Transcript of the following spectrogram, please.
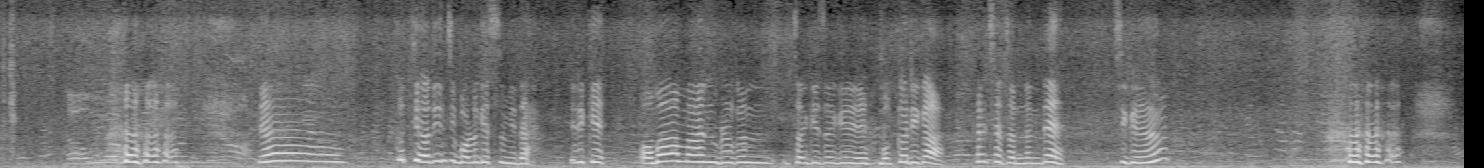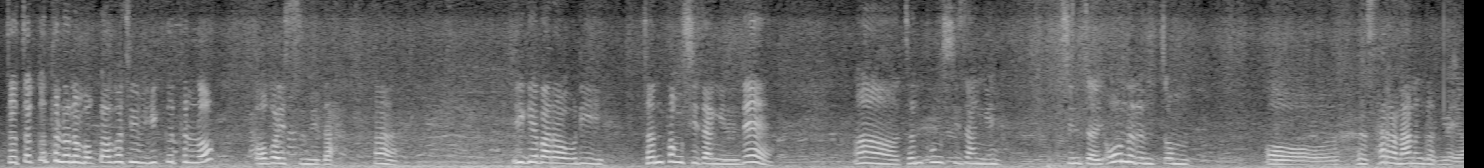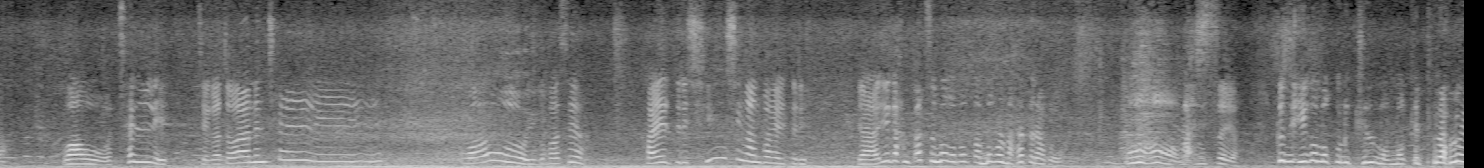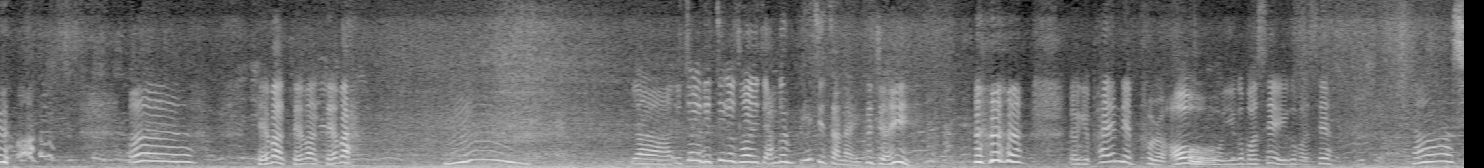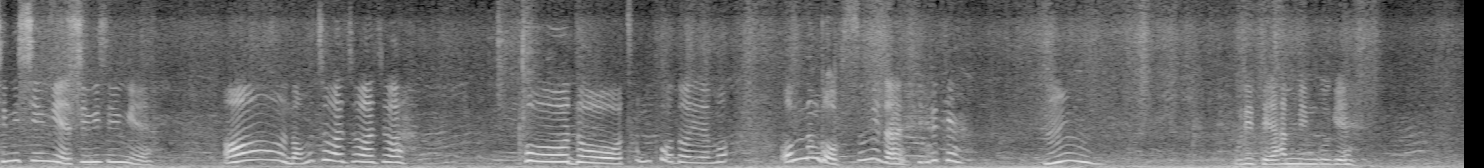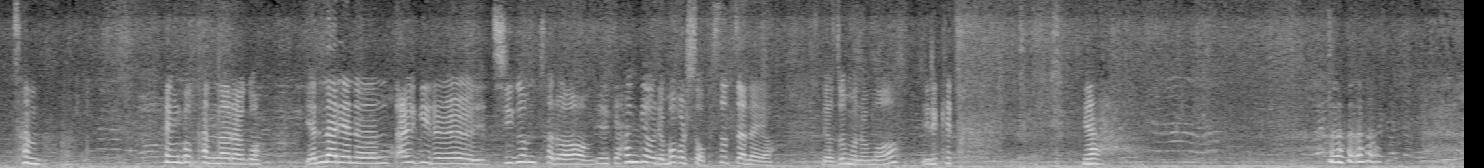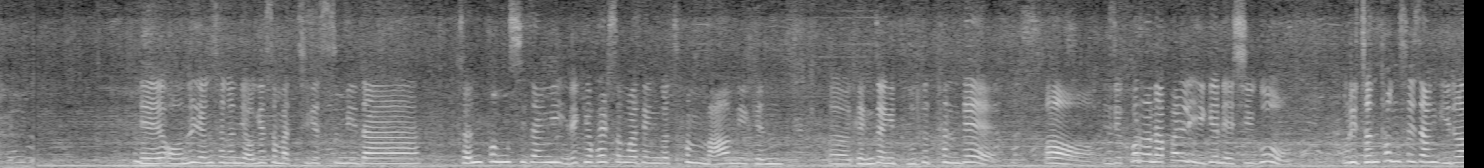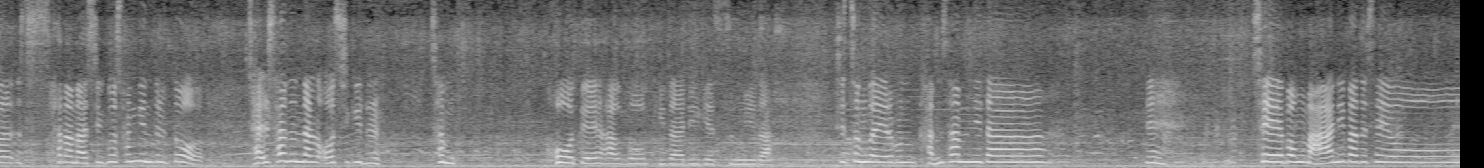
야, 끝이 어딘지 모르겠습니다. 이렇게 어마어마한 물건, 저기, 저기, 먹거리가 펼쳐졌는데, 지금, 저쪽 끝으로는 못 가고, 지금 이 끝으로 오고 있습니다. 어. 이게 바로 우리 전통시장인데, 어, 전통시장이 진짜 오늘은 좀, 어, 살아나는 것 같네요. 와우, 첼리. 제가 좋아하는 첼리. 와우, 이거 보세요. 과일들이 싱싱한 과일들이. 야, 이거 한 박스 먹어볼까? 먹을만 하더라고요. 어, 어, 맛있어요. 근데 이거 먹고는 귤 못 먹겠더라고요. 아, 대박, 대박, 대박. 음. 야, 이쪽에도 찍어줘야지. 안 그러면 삐지잖아요. 그죠? 여기 파인애플. 어우, 이거 보세요. 이거 보세요. 아, 싱싱해, 싱싱해. 어, 너무 좋아, 좋아, 좋아. 포도, 청포도에 뭐, 없는 거 없습니다. 이렇게, 음, 우리 대한민국에 참 행복한 나라고. 옛날에는 딸기를 지금처럼 이렇게 한겨울에 먹을 수 없었잖아요. 요즘은 뭐, 이렇게 다, 야. 예, 오늘 영상은 여기서 마치겠습니다. 전통시장이 이렇게 활성화된 거 참 마음이 괜- 어, 굉장히 뿌듯한데, 어, 이제 코로나 빨리 이겨내시고, 우리 전통시장 일어, 살아나시고, 상인들도 잘 사는 날 오시기를 참 고대하고 기다리겠습니다. 시청자 여러분, 감사합니다. 예, 새해 복 많이 받으세요.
